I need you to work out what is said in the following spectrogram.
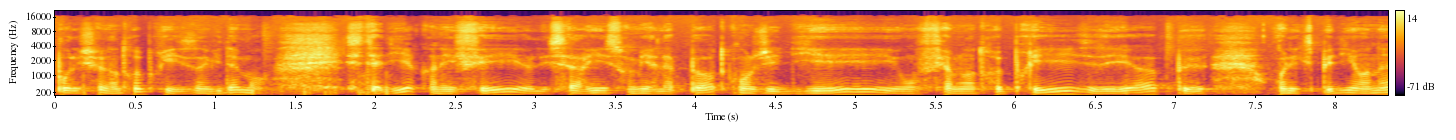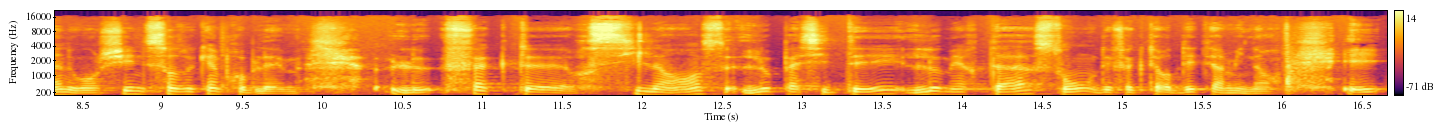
pour les chefs d'entreprise, évidemment. C'est-à-dire qu'en effet, les salariés sont mis à la porte, congés on ferme l'entreprise et hop, on l'expédie en Inde ou en Chine sans aucun problème. Le facteur silence, l'opacité, l'omerta sont des facteurs déterminants. Et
